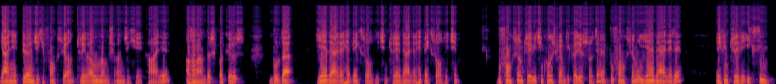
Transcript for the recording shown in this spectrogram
yani bir önceki fonksiyon türevi alınmamış önceki hali azalandır. Bakıyoruz burada y değerleri hep eksi olduğu için türev değerleri hep eksi olduğu için bu fonksiyonun türevi için konuşmuyorum dikkat ediyorsunuz değil mi? Bu fonksiyonun y değerleri f'in türevi x'in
